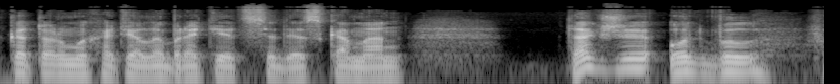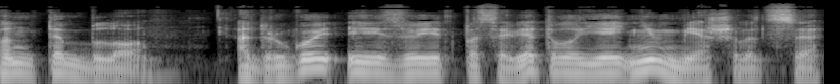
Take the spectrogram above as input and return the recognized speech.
к которому хотел обратиться Дескоман, также отбыл в Фонтабло, а другой иезуит посоветовал ей не вмешиваться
